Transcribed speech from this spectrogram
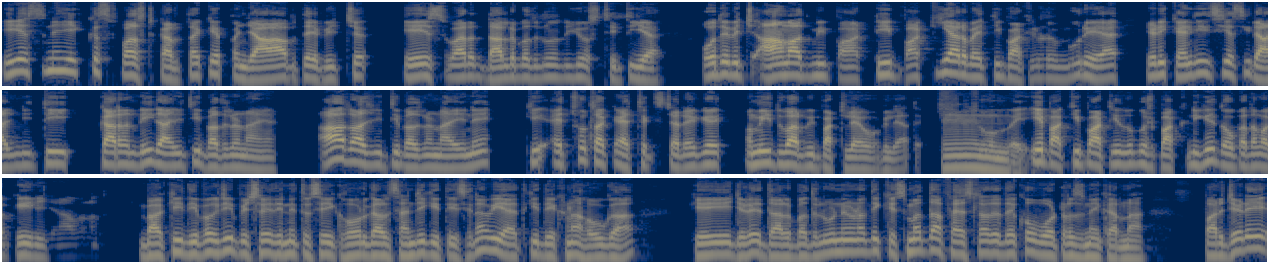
ਇਸ ਨੇ ਇੱਕ ਸਪਸ਼ਟ ਕਰਤਾ ਕਿ ਪੰਜਾਬ ਦੇ ਵਿੱਚ ਇਸ ਵਾਰ ਦਲ ਬਦਲਣ ਦੀ ਜੋ ਸਥਿਤੀ ਹੈ ਉਹਦੇ ਵਿੱਚ ਆਮ ਆਦਮੀ ਪਾਰਟੀ ਬਾਕੀਆਂ ਰਵਾਇਤੀ ਪਾਰਟੀਆਂ ਨੂੰ ਮੂਹਰੇ ਹੈ ਜਿਹੜੀ ਕਹਿੰਦੀ ਸੀ ਅਸੀਂ ਰਾਜਨੀਤੀ ਕਰਨ ਨਹੀਂ ਰਾਜਨੀਤੀ ਬਦਲਣ ਆਏ ਆ ਆਹ ਰਾਜਨੀਤੀ ਬਦਲਣ ਆਏ ਨੇ ਕਿ ਇੱਥੋਂ ਤੱਕ ਐਥਿਕਸ ਚਲੇਗੇ ਉਮੀਦਵਾਰ ਵੀ ਪੱਟ ਲਿਆ ਹੋ ਗਿਆ ਤੇ। ਇਹ ਬਾਕੀ ਪਾਰਟੀਆਂ ਤੋਂ ਕੁਝ ਬੱਕ ਨਹੀਂ ਗਏ ਦੋ ਕਦਮ ਅੱਗੇ ਹੀ ਨੇ ਜਨਾਬ ਬਾਕੀ ਦੀਪਕ ਜੀ ਪਿਛਲੇ ਦਿਨੀ ਤੁਸੀਂ ਇੱਕ ਹੋਰ ਗੱਲ ਸਾਂਝੀ ਕੀਤੀ ਸੀ ਨਾ ਵੀ ਐਤਕੀ ਦੇਖਣਾ ਹੋਊਗਾ ਕਿ ਜਿਹੜੇ ਦਲ ਬਦਲੂ ਨੇ ਉਹਨਾਂ ਦੀ ਕਿਸਮਤ ਦਾ ਫੈਸਲਾ ਤੇ ਦੇਖੋ ਵੋਟਰਸ ਨੇ ਕਰਨਾ ਪਰ ਜਿਹੜੇ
